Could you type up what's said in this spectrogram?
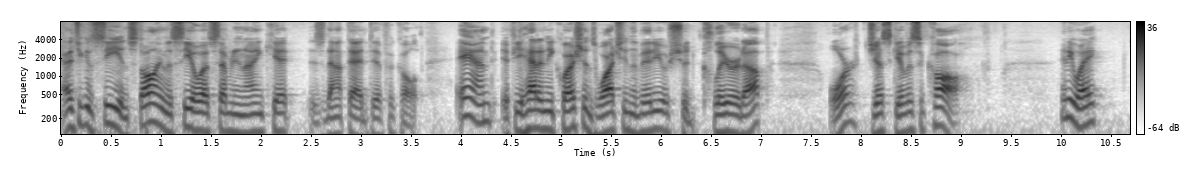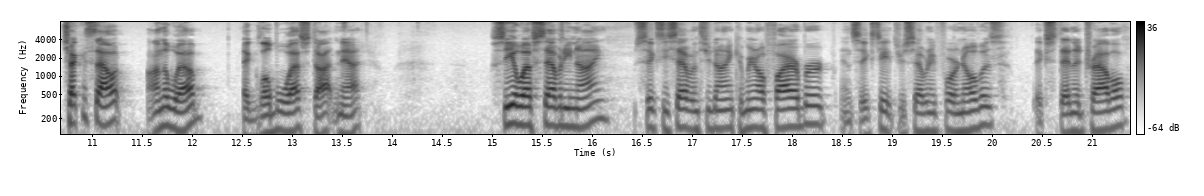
as you can see, installing the COF 79 kit is not that difficult. And if you had any questions watching the video, should clear it up, or just give us a call. Anyway, Check us out on the web at globalwest.net. COF 79, 67 through 9 Camaro Firebird, and 68 through 74 Novas. Extended travel,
